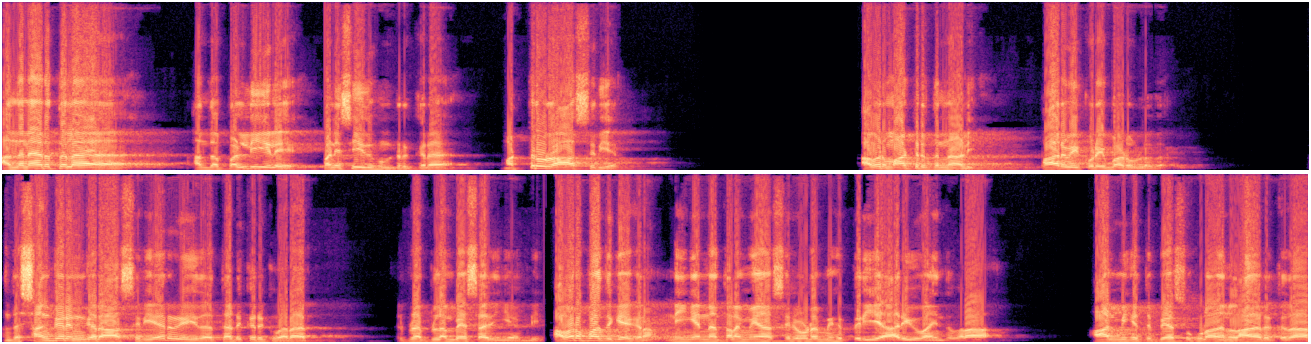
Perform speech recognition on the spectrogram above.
அந்த நேரத்துல அந்த பள்ளியிலே பணி செய்து கொண்டிருக்கிற மற்றொரு ஆசிரியர் அவர் மாற்றுத்திறனாளி பார்வை குறைபாடு உள்ளவர். அந்த சங்கர் என்கிற ஆசிரியர் இதை தடுக்கிறதுக்கு வரார். இப்படி இப்படிலாம் பேசாதீங்க அப்படி. அவரை பார்த்து கேட்கிறான் நீங்க என்ன தலைமை ஆசிரியரோட மிகப்பெரிய அறிவு வாய்ந்தவரா? ஆன்மீகத்தை பேசக்கூடாதுன்னு லா இருக்குதா?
